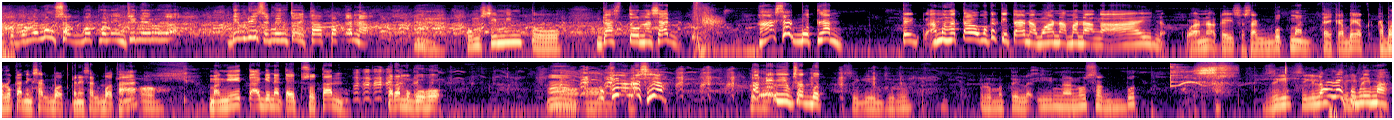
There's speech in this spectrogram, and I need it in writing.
kapag anong sagbot man engineer nga. Di ba di semento itapak ana? Kung siminto, gasto na sad. Ha, sagbot lang. Kay ang mga tao makakita na mo na man nga ay kuha na kay sa sagbot man. Kay kabayo kabaro kaning sagbot, kaning sagbot ha. Oo. Mangita gi nagkaipsutan para muguho. Ah, Oo. okay na na siya. Ano niyog sagbot? Sige engineer. Pero matay laina no sagbot. Sige, sige lang. Sige. problema?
